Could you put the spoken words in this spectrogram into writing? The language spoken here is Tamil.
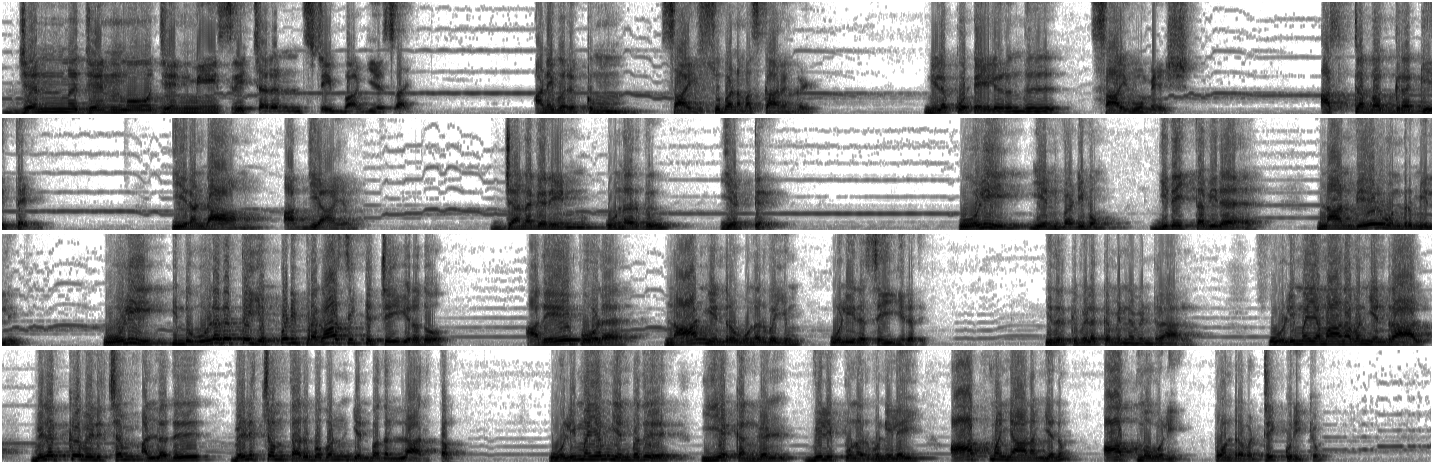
ஜென்ம ஜென்மோ ஜென்மி ஸ்ரீ சரண் ஸ்ரீ பாக்ய சாய் அனைவருக்கும் சாய் சுப நமஸ்காரங்கள். நிலக்கோட்டையிலிருந்து சாய் உமேஷ். அஷ்டபக்ர கீதை. இரண்டாம் அத்தியாயம். ஜனகரின் உணர்வு எட்டு. ஒளி என் வடிவம். இதைத் தவிர நான் வேறு ஒன்றும் இல்லை. ஒளி இந்த உலகத்தை எப்படி பிரகாசிக்கச் செய்கிறதோ அதே போல நான் என்ற உணர்வையும் ஒளிர செய்கிறது. இதற்கு விளக்கம் என்னவென்றால் ஒளிமயமானவன் என்றால் விளக்க வெளிச்சம் அல்லது வெளிச்சம் தருபவன் என்பதல்ல அர்த்தம். ஒளிமயம் என்பது இயக்கங்கள் விழிப்புணர்வு நிலை ஆத்ம ஞானம் எனும் ஆத்ம ஒளி போன்றவற்றை குறிக்கும்.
